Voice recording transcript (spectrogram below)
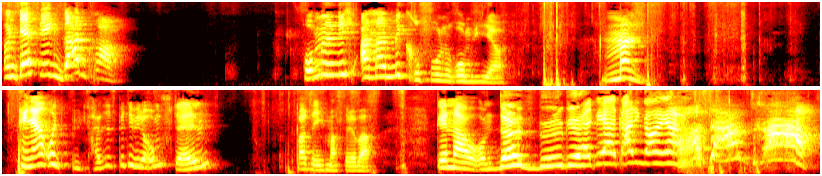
Und deswegen, Sandra, fummel nicht an meinem Mikrofon rum hier. Mann. Genau, und kannst du es bitte wieder umstellen? Warte, ich mach's selber. Genau, und deswegen hätte er gar nicht neue Sandra!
